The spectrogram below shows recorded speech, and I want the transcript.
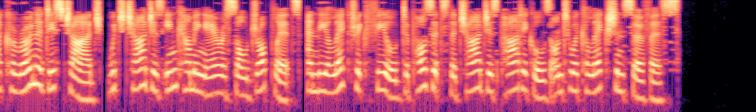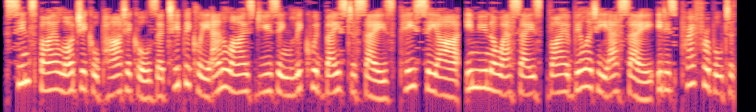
a corona discharge, which charges incoming aerosol droplets, and the electric field deposits the charges particles onto a collection surface. Since biological particles are typically analyzed using liquid-based assays PCR, immunoassays, viability assay it is preferable to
